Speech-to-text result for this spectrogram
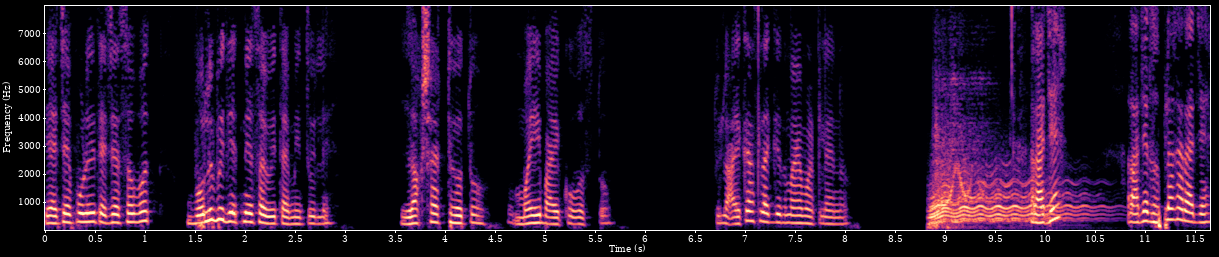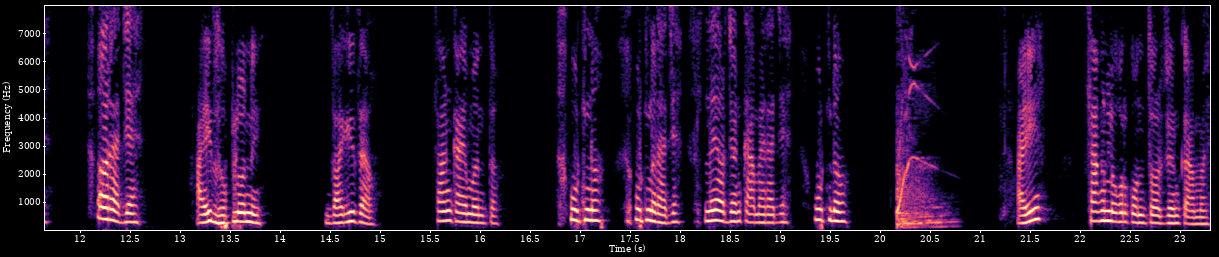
याच्यापुढे त्याच्यासोबत बोलू बी देत नाही सविता मी तुले. लक्षात ठेवतो मई बायको असतो. तुला ऐकाच लागेल माय म्हटल्यानं. राजा? राजा झोपला का राजा? अ राजा. आई झोपलो नाही. जागी जाव सांग काय म्हणतो. उठ ना. राजा. लय अर्जंट काम आहे राजा. उठ आई सांग लवकर कोणतं अर्जंट काम आहे.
